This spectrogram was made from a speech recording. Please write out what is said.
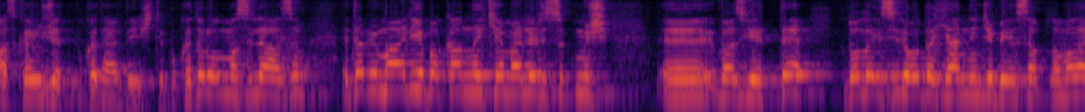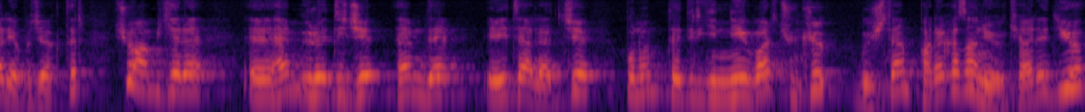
Asgari ücret bu kadar değişti, bu kadar olması lazım. E tabi Maliye Bakanlığı kemerleri sıkmış e, vaziyette. Dolayısıyla o da kendince bir hesaplamalar yapacaktır. Şu an bir kere e, hem üretici hem de ithalatçı bunun tedirginliği var. Çünkü bu işten para kazanıyor, kar ediyor.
